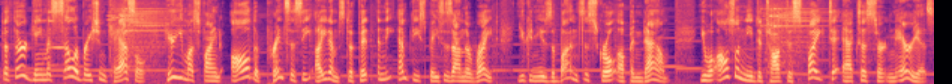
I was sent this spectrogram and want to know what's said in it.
The third game is Celebration Castle. Here you must find all the princessy items to fit in the empty spaces on the right. You can use the buttons to scroll up and down. You will also need to talk to Spike to access certain areas.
